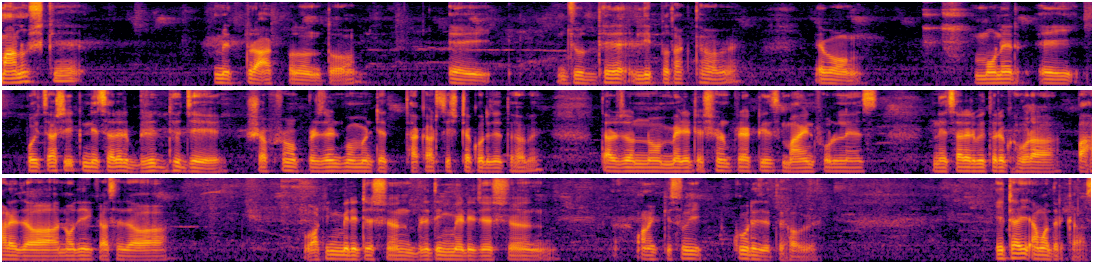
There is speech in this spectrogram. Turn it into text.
মানুষকে মৃত্যুর আগ পর্যন্ত এই যুদ্ধে লিপ্ত থাকতে হবে এবং মনের এই পৈচাসিক নেচারের বিরুদ্ধে যে সবসময় প্রেজেন্ট মোমেন্টে থাকার চেষ্টা করে যেতে হবে, তার জন্য মেডিটেশন প্র্যাকটিস মাইন্ডফুলনেস নেচারের ভিতরে ঘোরা, পাহাড়ে যাওয়া, নদীর কাছে যাওয়া ওয়াকিং মেডিটেশন ব্রিদিং মেডিটেশন অনেক কিছুই করে যেতে হবে। এটাই আমাদের কাজ।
